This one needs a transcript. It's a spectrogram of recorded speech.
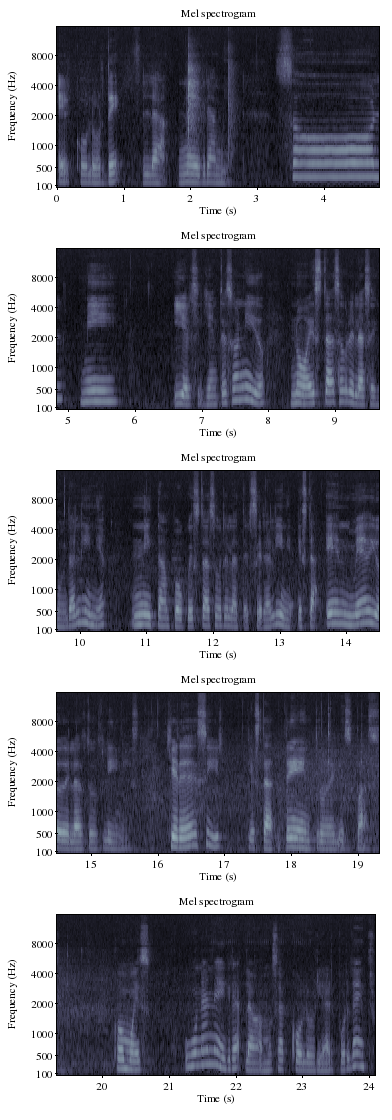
el color de la negra mi. Sol, mi. Y el siguiente sonido no está sobre la segunda línea ni tampoco está sobre la tercera línea. Está en medio de las dos líneas. Quiere decir que está dentro del espacio. Como es una negra, la vamos a colorear por dentro.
